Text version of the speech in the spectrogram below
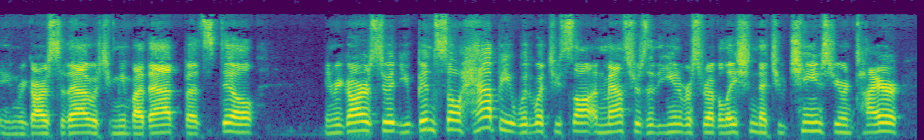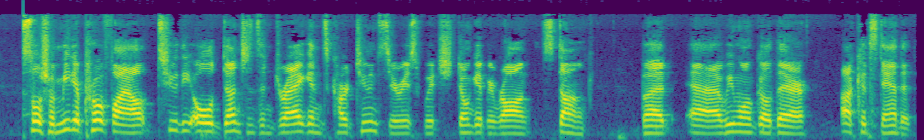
in regards to that, what you mean by that, but still, in regards to it, you've been so happy with what you saw in Masters of the Universe Revelation that you changed your entire social media profile to the old Dungeons and Dragons cartoon series, which don't get me wrong, stunk, but uh, we won't go there. I could stand it.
